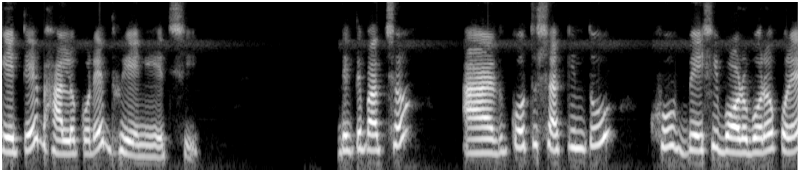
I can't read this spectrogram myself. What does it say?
কেটে ভালো করে ধুয়ে নিয়েছি। দেখতে পাচ্ছ? আর কচু শাক কিন্তু খুব বেশি বড় বড় করে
